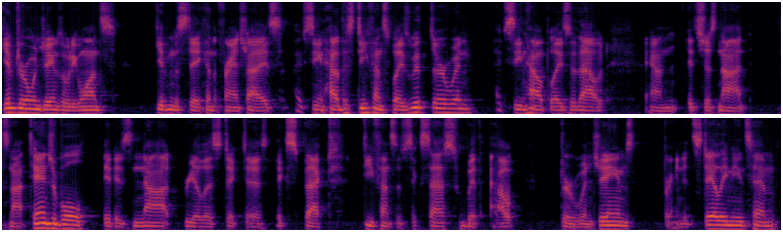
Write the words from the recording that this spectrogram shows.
Give Derwin James what he wants. Give him a stake in the franchise. I've seen how this defense plays with Derwin. I've seen how it plays without, and it's just not it's not tangible. It is not realistic to expect defensive success without Derwin James. Brandon Staley needs him.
